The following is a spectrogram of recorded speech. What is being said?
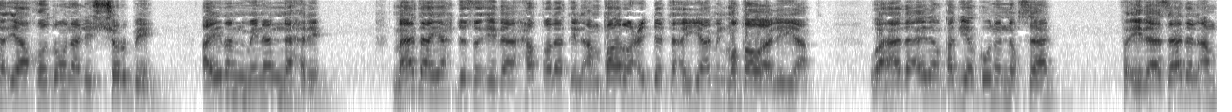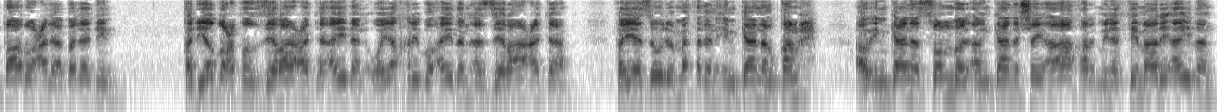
يأخذون للشرب أيضا من النهر. ماذا يحدث إذا حطلت الأمطار عدة أيام متوالية؟ وهذا أيضا قد يكون النقصان. فإذا زاد الأمطار على بلد قد يضعف الزراعة أيضا ويخرب أيضا الزراعة فيزول مثلا إن كان القمح أو إن كان السنبل أو إن كان شيء آخر من الثمار أيضا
